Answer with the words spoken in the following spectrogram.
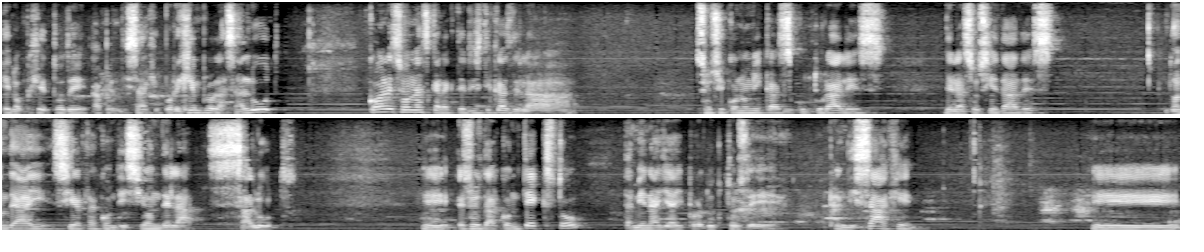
el objeto de aprendizaje. Por ejemplo, la salud. ¿Cuáles son las características de las socioeconómicas, culturales de las sociedades donde hay cierta condición de la salud? Eh, eso es dar contexto. También hay, hay productos de aprendizaje eh,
